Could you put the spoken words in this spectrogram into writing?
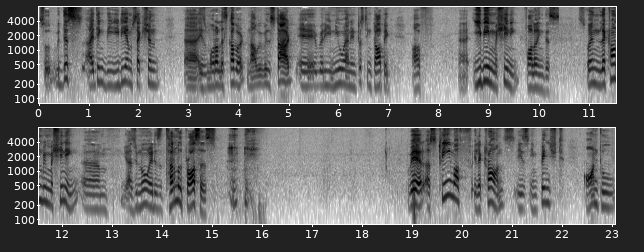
So, with this I think the EDM section is more or less covered. Now, we will start a very new and interesting topic of uh, e beam machining following this. So, in electron beam machining um, as you know it is a thermal process where a stream of electrons is impinged onto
